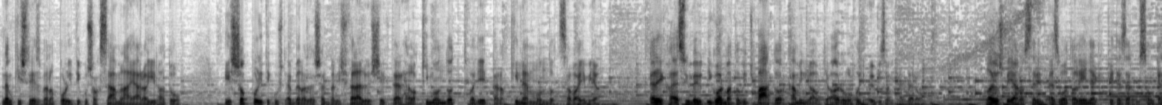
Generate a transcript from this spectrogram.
nem kis részben a politikusok számlájára írható. És sok politikust ebben az esetben is felelősség terhel a kimondott vagy éppen a ki nem mondott szavai miatt. Elég, ha eszünkbe jut Igor Matovics bátor coming outja arról, hogy ő bizony hetero. Lajos P. János szerint ez volt a lényeg 2022.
